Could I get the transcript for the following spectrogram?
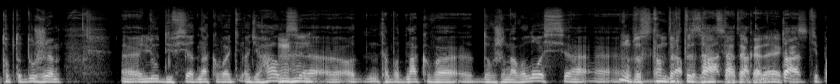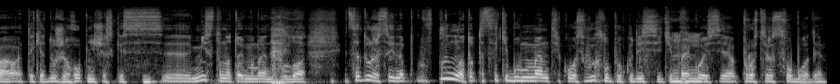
тобто дуже. Е, люди всі однаково одягалися, угу. там однакова довжина волосся. Е, ну, то стандартизація та, така, та, да, та, типа, таке дуже гопнічне місто на той момент було. І це дуже сильно вплинуло. Тобто, це такий був момент якогось вихлопу, кудись, типу, угу. якоїсь простір свободи.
